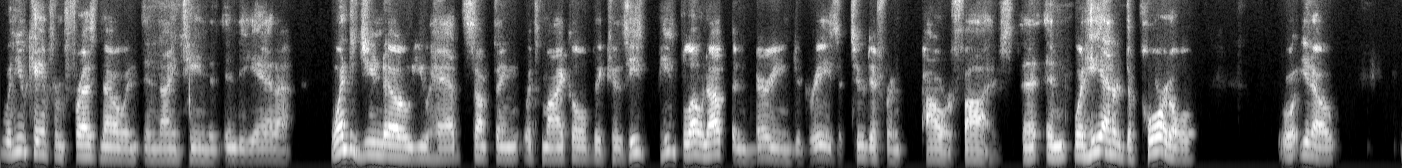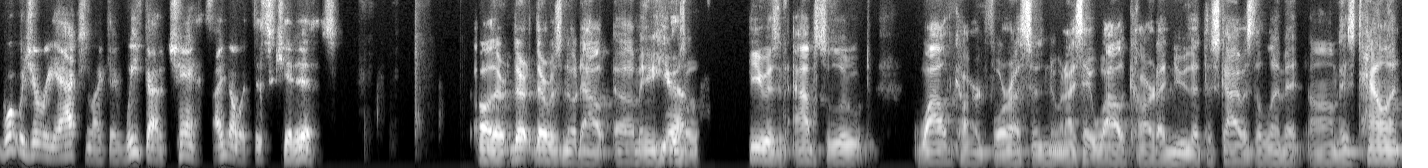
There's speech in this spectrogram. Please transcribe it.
when you came from Fresno in, in 19 in Indiana, when did you know you had something with Michael? Because he he's blown up in varying degrees at two different power fives. And, and when he entered the portal, well, you know, what was your reaction like that? We've got a chance. I know what this kid is. Oh, there there, there was no doubt. Uh, I mean, he yeah. was a, he was an absolute wild card for us. And when I say wild card, I knew that the sky was the limit. Um, his talent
